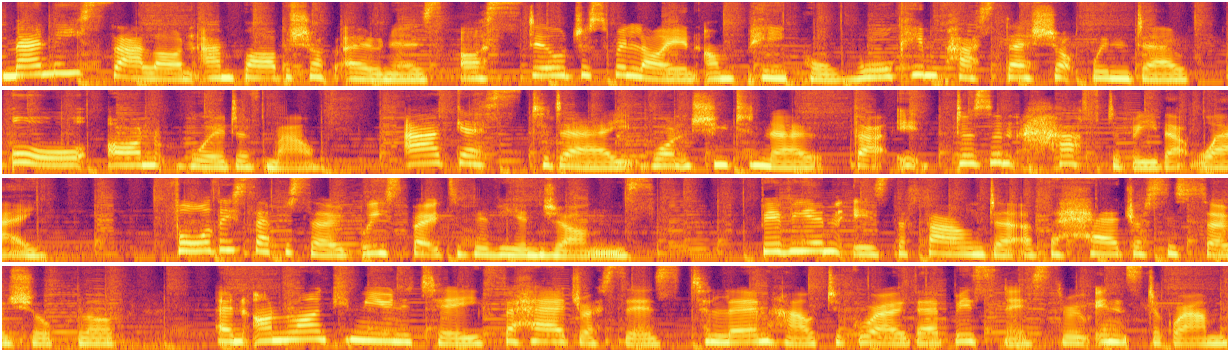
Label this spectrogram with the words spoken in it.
Many salon and barbershop owners are still just reliant on people walking past their shop window or on word of mouth. Our guest today wants you to know that it doesn't have to be that way. For this episode, we spoke to Vivienne Johns. Vivienne is the founder of the Hairdressers Social Club, an online community for hairdressers to learn how to grow their business through Instagram.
